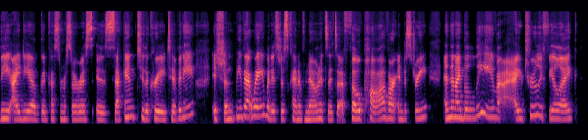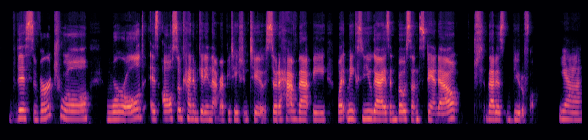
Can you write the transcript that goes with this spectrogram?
the idea of good customer service is second to the creativity. It shouldn't be that way, but it's just kind of known. It's it's a faux pas of our industry. And then I believe I truly feel like this virtual world is also kind of getting that reputation too. So to have that be what makes you guys and Bosun stand out, that is beautiful. Yeah.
